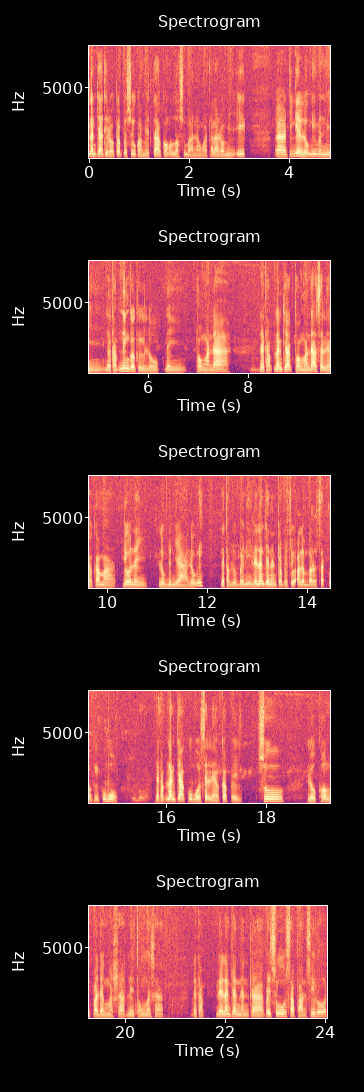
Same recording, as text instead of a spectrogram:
หลังจากที่เรากลับไปสู่ความเมตตาของอัลลอฮฺสุบานาหัวตะอาลาเรามีอีกเอ่อจริงๆโลกนี้มันมีนะครับหนึ่งก็คือโลกในทองมันดานะครับหลังจากทองมันดาเสร็จแล้วก็มาโยนในโลกดุนยาโลกนี้นะครับโลกใบนี้และหลังจากนั้นก็ไปสู่อัลลัมบารัซักก็คือกูโบกูโบนะครับหลังจากกูโบเสร็จแล้วก็ไปสู่โลกของปาดังมาชาติในทองมาชาตินะครับและหลังจากนั้นก็ไปสู่สะพานซีโรด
